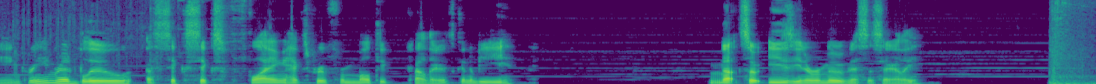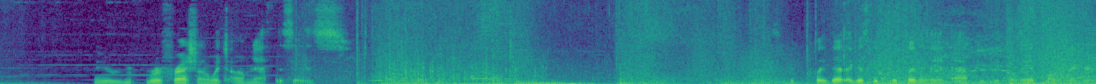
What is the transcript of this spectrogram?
In green, red, blue, a 6-6 flying hexproof from multicolor. It's going to be not so easy to remove necessarily. Let me re refresh on which Omnath this is. Play that. I guess they could play the land after you get the landfall trigger.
